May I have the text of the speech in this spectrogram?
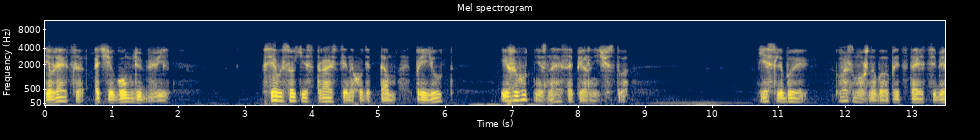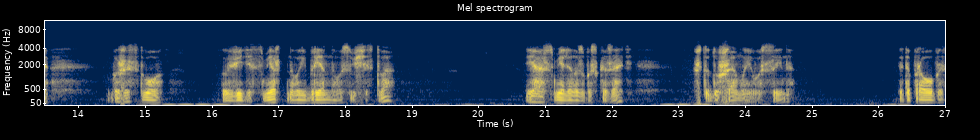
является очагом любви. Все высокие страсти находят там приют и живут, не зная соперничества. Если бы возможно было представить себе божество в виде смертного и бренного существа, я осмелилась бы сказать, что душа моего сына — это прообраз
